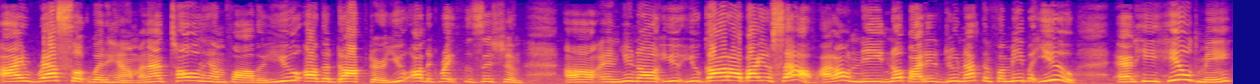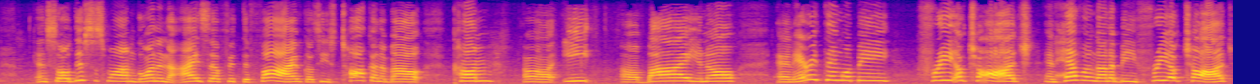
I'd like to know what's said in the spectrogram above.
I wrestled with him. And I told him, Father, you are the doctor, you are the great physician, uh, and you know, you you God all by yourself. I don't need nobody to do nothing for me but you, and He healed me. And so this is why I'm going into Isaiah 55 because he's talking about come, uh, eat, uh, buy, you know, and everything will be free of charge, and heaven gonna be free of charge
